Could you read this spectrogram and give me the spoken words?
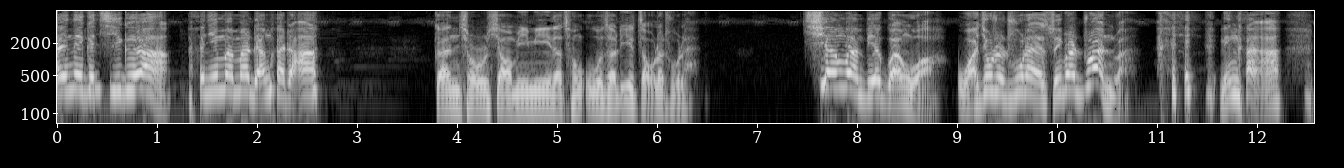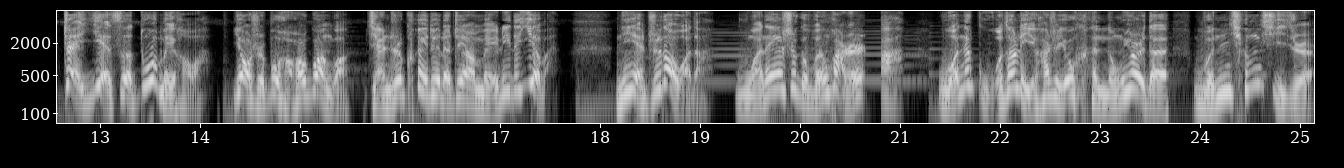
哎，那个七哥，您慢慢凉快着啊。甘球笑眯眯的从屋子里走了出来，千万别管我，我就是出来随便转转。嘿嘿，您看啊，这夜色多美好啊！要是不好好逛逛，简直愧对了这样美丽的夜晚。你也知道我的，我呢是个文化人啊，我那骨子里还是有很浓郁的文青气质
